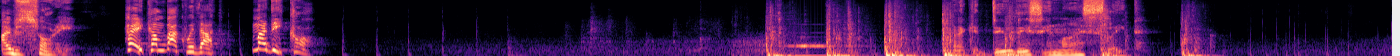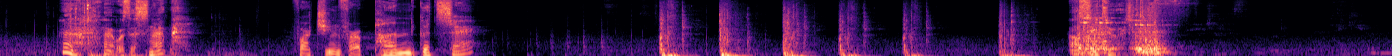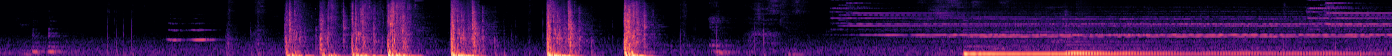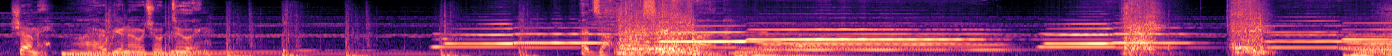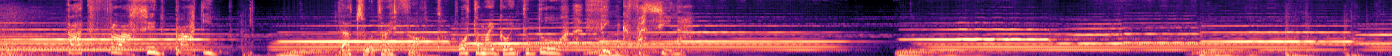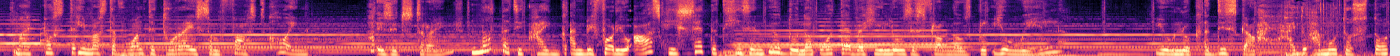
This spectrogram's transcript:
I'm sorry. Hey, come back with that! Medico! I could do this in my sleep. Ah, that was a snap. Fortune for a pun, good sir? I'll see to it. Show me. I hope you know what you're doing. Heads up. That flaccid. That That's what I thought. What am I going to do? Think, Fascina. My post, he must have wanted to raise some fast coin. Is it strange? Not that it I and before you ask, he said that he's in. You do not. Whatever he loses from those, gl- you will. You look a discount. I, I do. Hamuto stone.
